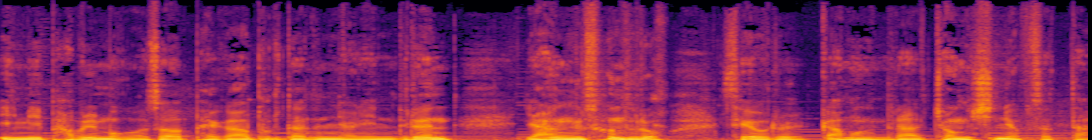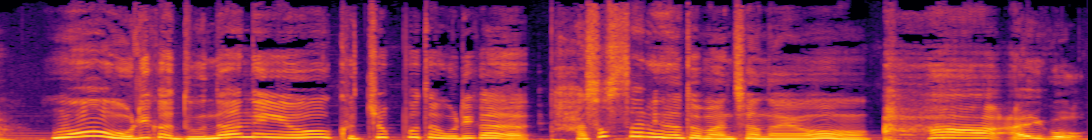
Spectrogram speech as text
이미 밥을 먹어서 배가 부르다는 연인들은 양손으로 새우를 까먹느라 정신이 없었다. 뭐, 우리가 누나네요. 그쪽보다 우리가 다섯 살이나 더 많잖아요. 아, 아이고,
